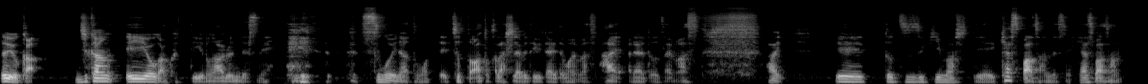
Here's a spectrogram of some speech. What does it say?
というか、時間栄養学っていうのがあるんですね。すごいなと思って、ちょっと後から調べてみたいと思います。はい、ありがとうございます。はい。えー、っと、続きまして、キャスパーさんですね。キャスパーさん。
